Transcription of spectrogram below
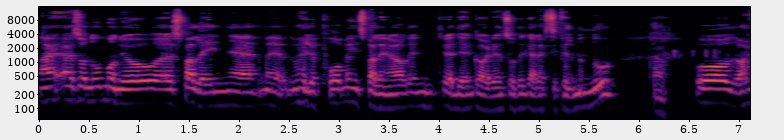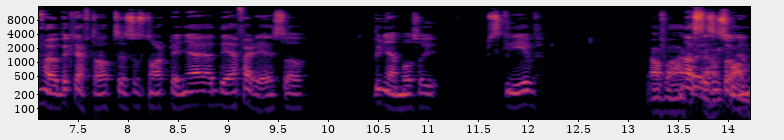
Nei, altså Nå må han jo spille inn eh, med, De holder på med innspillinga av den tredje Guardians of the Galaxy-filmen nå. Ja. Og han har jo bekrefta at så snart den er, det er ferdig, så begynner de å skrive. Ja, for Neste sesong.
